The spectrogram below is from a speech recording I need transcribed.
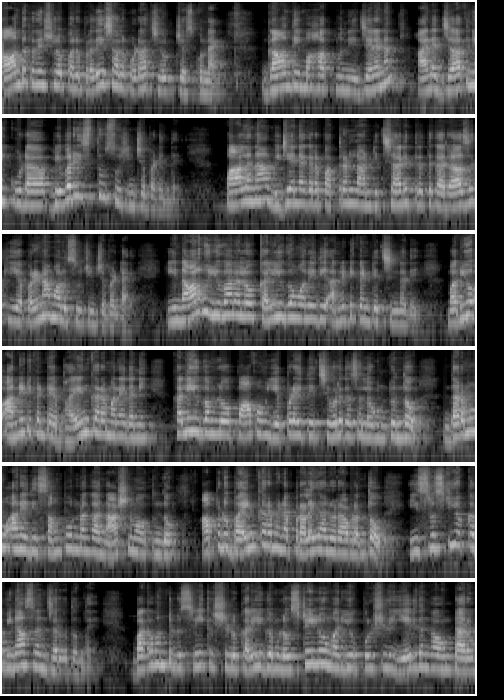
ఆంధ్రప్రదేశ్లో పలు ప్రదేశాలు కూడా చోటు చేసుకున్నాయి. గాంధీ మహాత్ముని జననం ఆయన జాతిని కూడా వివరిస్తూ సూచించబడింది. పాలన విజయనగర పత్రం లాంటి చారిత్రక రాజకీయ పరిణామాలు సూచించబడ్డాయి. ఈ నాలుగు యుగాలలో కలియుగం అనేది అన్నిటికంటే చిన్నది. మరియు అన్నిటికంటే భయంకరమనేదని కలియుగంలో పాపం ఎప్పుడైతే చివరి దశలో ఉంటుందో ధర్మం అనేది సంపూర్ణంగా నాశనం అవుతుందో అప్పుడు భయంకరమైన ప్రళయాలు రావడంతో ఈ సృష్టి యొక్క వినాశనం జరుగుతుంది. భగవంతుడు శ్రీకృష్ణుడు కలియుగంలో స్త్రీలు మరియు పురుషులు ఏ విధంగా ఉంటారు?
